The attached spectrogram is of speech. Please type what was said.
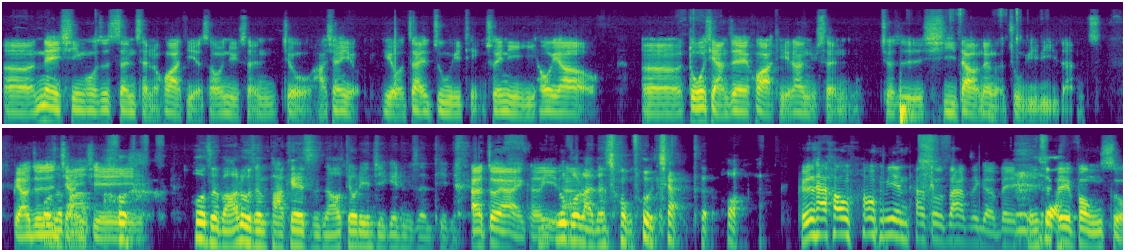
呃内心或是深层的话题的时候，女生就好像有有在注意听，所以你以后要呃多讲这些话题，让女生就是吸到那个注意力这样子，不要就是讲一些。或者把它录成 podcast，然后丢链接给女生听啊，对啊，也可以。如果懒得重复讲的话，可是他后后面他说他这个被被封锁，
